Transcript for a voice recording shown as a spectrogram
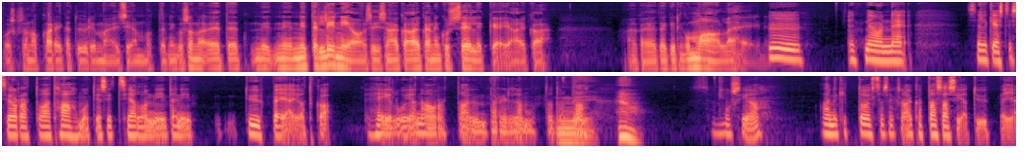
voisiko sanoa karikatyyrimäisiä, mutta niin kuin sano, että, että niiden linja on siis aika, aika niin kuin selkeä ja aika, aika jotenkin niin kuin maanläheinen. Mm, että ne on ne selkeästi seurattavat hahmot ja sitten siellä on niitä, niitä tyyppejä, jotka – heiluu ja naurattaa ympärillä, mutta tota, niin. semmoisia ainakin toistaiseksi aika tasaisia tyyppejä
